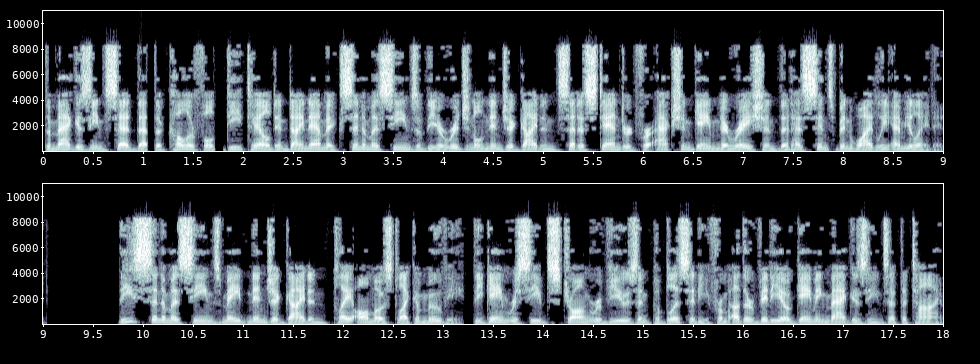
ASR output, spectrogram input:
the magazine said that the colorful, detailed and dynamic cinema scenes of the original Ninja Gaiden set a standard for action game narration that has since been widely emulated. These cinema scenes made Ninja Gaiden play almost like a movie. The game received strong reviews and publicity from other video gaming magazines at the time.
